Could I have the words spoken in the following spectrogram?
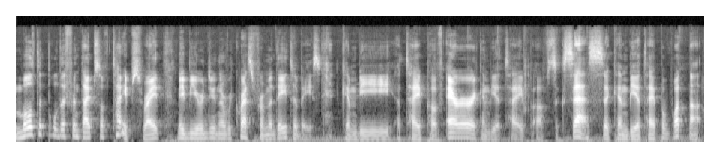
multiple different types of types, right? Maybe you're doing a request from a database. It can be a type of error, it can be a type of success, it can be a type of whatnot.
